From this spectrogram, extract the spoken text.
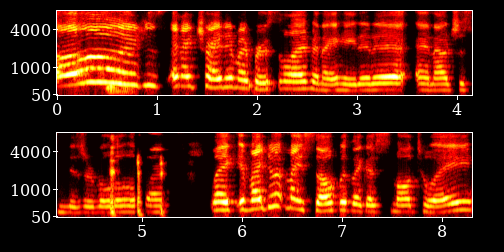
oh, I just and I tried it in my personal life and I hated it, and I was just miserable the whole time. like if I do it myself with like a small toy,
